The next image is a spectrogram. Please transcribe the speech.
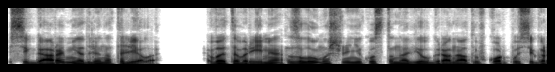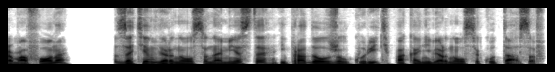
Сигара медленно тлела. В это время злоумышленник установил гранату в корпусе граммофона, затем вернулся на место и продолжил курить, пока не вернулся Кутасов.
